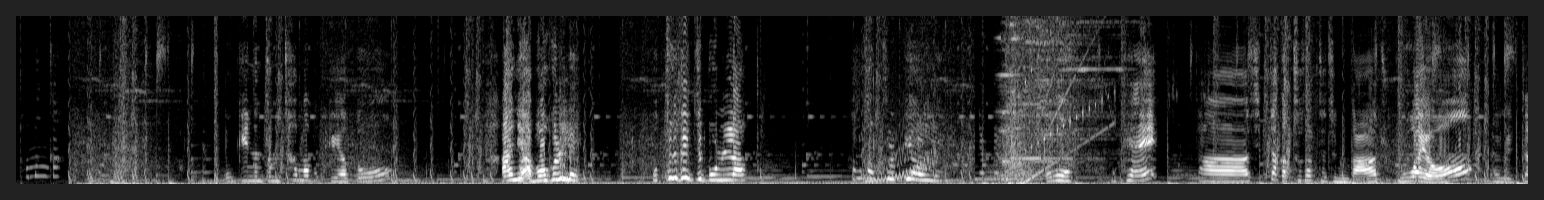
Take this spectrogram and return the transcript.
도망가. 오기는 좀 참아볼게요, 또. 아니야, 먹을래. 어떻게 될지 몰라. 항상 불피할래. 오, 오케이. 자, 십자가 투사체 증가. 좋아요. 알겠죠?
